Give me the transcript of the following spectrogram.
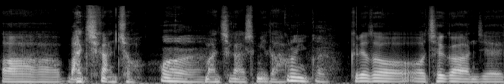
아, 많지가 않죠. 네. 많지가 않습니다. 그러니까요. 그래서 어, 제가 이제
